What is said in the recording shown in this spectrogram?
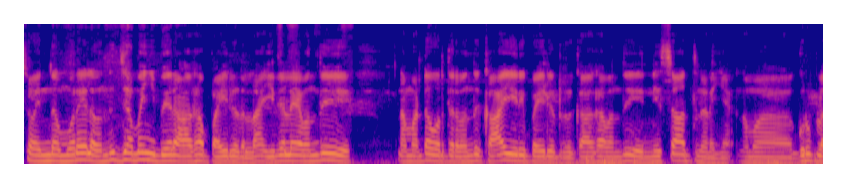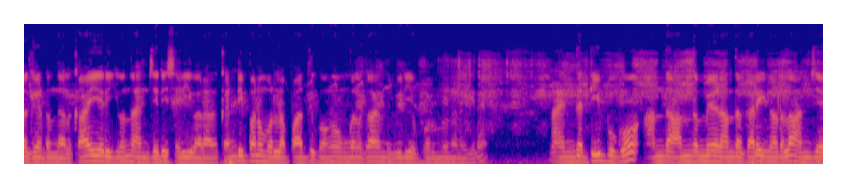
ஸோ இந்த முறையில் வந்து ஜமங்கி பேர் அழகாக பயிரிடலாம். இதில் வந்து நம்மகிட்ட ஒருத்தர் வந்து காய்கறி பயிரிடுறதுக்காக வந்து நிசாத் நினைக்கேன் நம்ம குரூப்பில் கேட்டிருந்தால் காய்கறிக்கு வந்து அஞ்சடி சரி வராது. கண்டிப்பான முறையில் பார்த்துக்கோங்க. உங்களுக்காக இந்த வீடியோ பொருந்துன்னு நினைக்கிறேன். நான் இந்த டீப்புக்கும் அந்த அந்த மேல் அந்த கரைக்கு நடலாம் அஞ்சு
